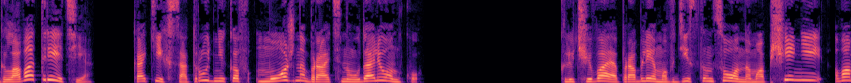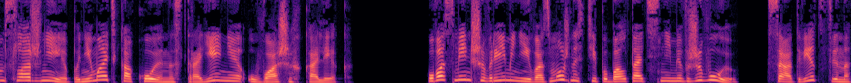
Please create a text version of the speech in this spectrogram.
Глава третья. Каких сотрудников можно брать на удаленку? Ключевая проблема в дистанционном общении – вам сложнее понимать, какое настроение у ваших коллег. У вас меньше времени и возможностей поболтать с ними вживую. Соответственно,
